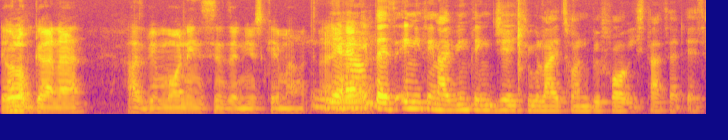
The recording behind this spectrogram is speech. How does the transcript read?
The whole of Ghana has been mourning since the news came out. Yeah, and if there's anything I didn't think Jay threw light on before we started is,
